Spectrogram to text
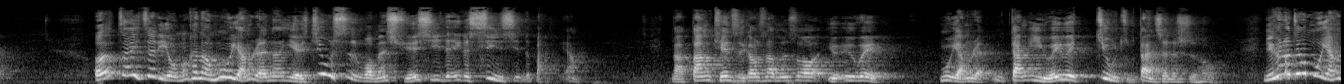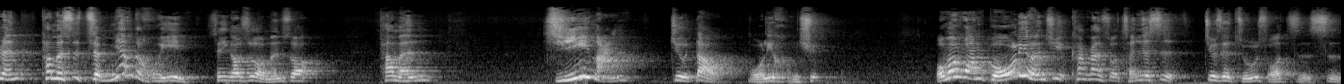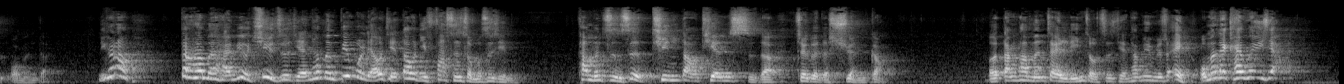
而在这里，我们看到牧羊人呢，也就是我们学习的一个信心的榜样。那当天使告诉他们说有一位牧羊人，当有一位救主诞生的时候，你看到这个牧羊人，他们是怎么样的回应？圣经告诉我们说，他们急忙就到伯利恒去。我们往伯利恒去看看所成的事，就是主所指示我们的。你看到，当他们还没有去之前，他们并不了解到底发生什么事情，他们只是听到天使的这个的宣告。而当他们在临走之前，他们有没有说：“哎，我们来开会一下，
